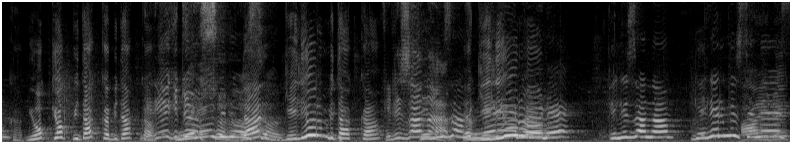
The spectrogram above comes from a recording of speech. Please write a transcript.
dakika. Yok yok bir dakika, bir dakika. Nereye gidiyorsun? gidiyorsun? Ben geliyorum bir dakika. Filiz Hanım. Filiz Hanım Ya nereye geliyorum. böyle? Filiz Hanım gelir misiniz? Hayret.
